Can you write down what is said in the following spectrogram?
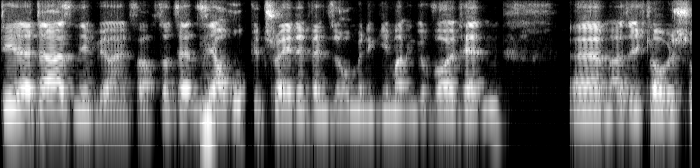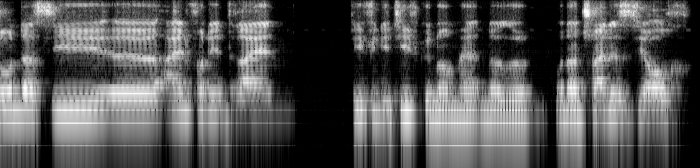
der, der da ist, nehmen wir einfach. Sonst hätten sie auch hochgetradet, wenn sie unbedingt jemanden gewollt hätten. Ähm, also ich glaube schon, dass sie äh, einen von den dreien definitiv genommen hätten. Also, und anscheinend ist es ja auch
